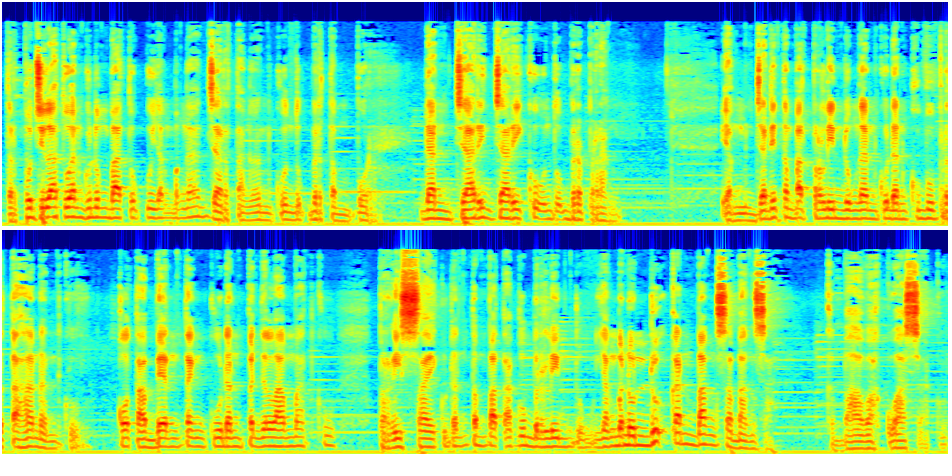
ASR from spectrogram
Terpujilah Tuhan gunung batuku yang mengajar tanganku untuk bertempur dan jari-jariku untuk berperang. Yang menjadi tempat perlindunganku dan kubu pertahananku kota bentengku dan penyelamatku, perisaiku dan tempat aku berlindung yang menundukkan bangsa-bangsa ke bawah kuasaku.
